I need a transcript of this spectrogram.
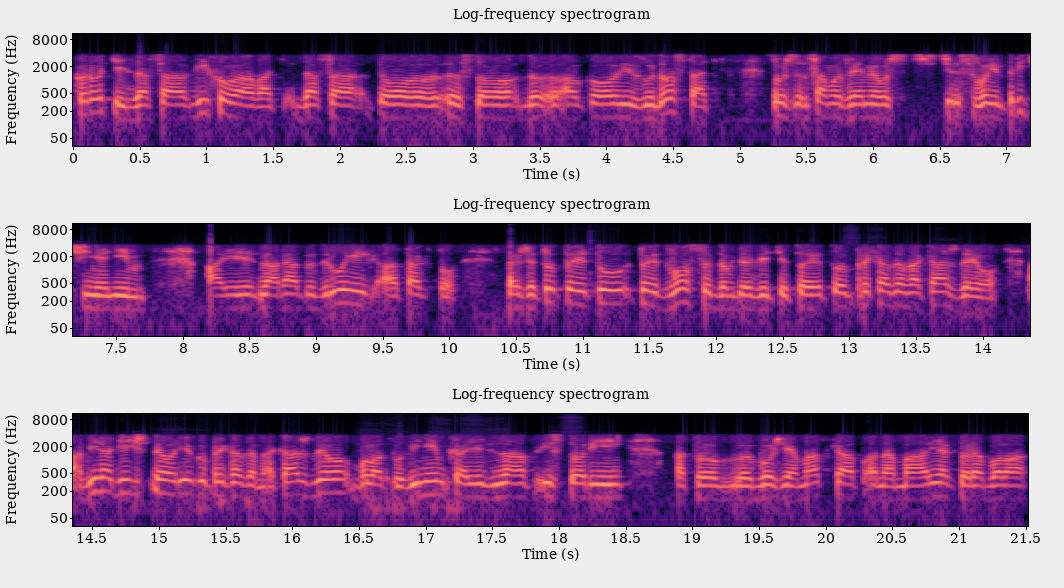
krotiť, dá sa vychovávať, dá sa to, z toho alkoholizmu dostať. To už samozrejme už svojim pričinením aj na radu druhých a takto. Takže toto je tu, to je dôsledok, kde viete, to, je, to prechádza na každého. A vina dedičného rieku prechádza na každého. Bola tu výnimka jediná v histórii, a to Božia Matka, Pana Mária, ktorá bola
